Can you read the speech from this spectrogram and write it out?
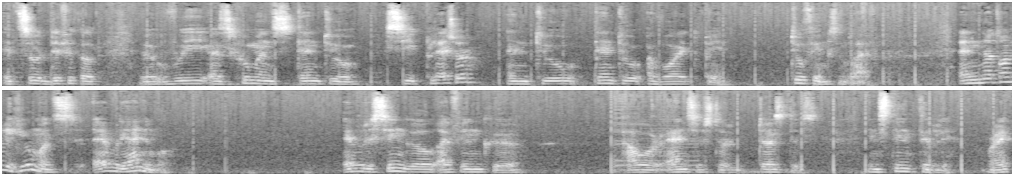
It's so difficult. Uh, we as humans tend to seek pleasure and to tend to avoid pain. Two things in life. And not only humans, every animal. Every single, I think, uh, our ancestor does this instinctively, right?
